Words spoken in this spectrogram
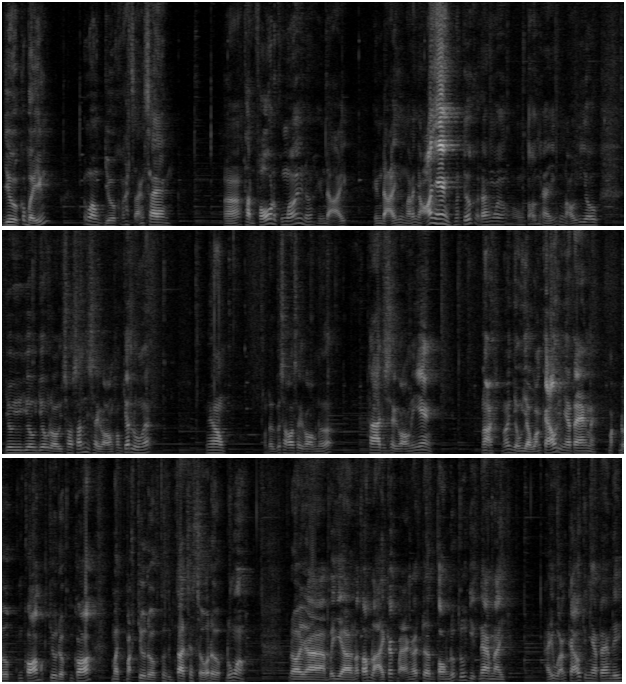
vừa có biển đúng không? Vừa có khách sạn sang. À, thành phố nó cũng mới nữa hiện đại hiện đại nhưng mà nó nhỏ nha nó trước rồi đó không, không tối ngày ông nội vô vô vô vô rồi so sánh với sài gòn không chết luôn á. Nghe không? Đừng có so sài gòn nữa. Tha cho sài gòn đi nha. Rồi nói dùng giờ quảng cáo cho nha trang nè mặt được cũng có mặt chưa được cũng có mà mặt chưa được thì chúng ta sẽ sửa được đúng không? Rồi à, bây giờ nó tóm lại các bạn ở trên toàn nước nước việt nam này hãy quảng cáo cho nha trang đi.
